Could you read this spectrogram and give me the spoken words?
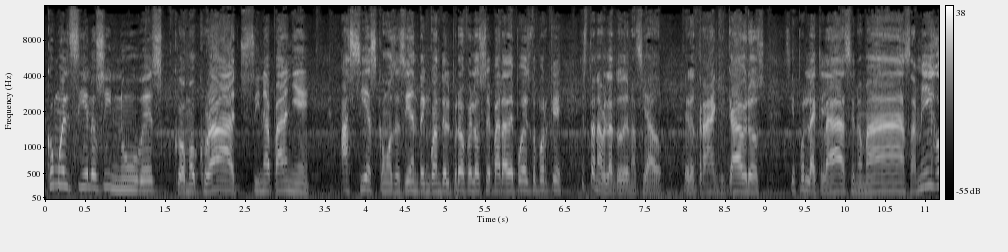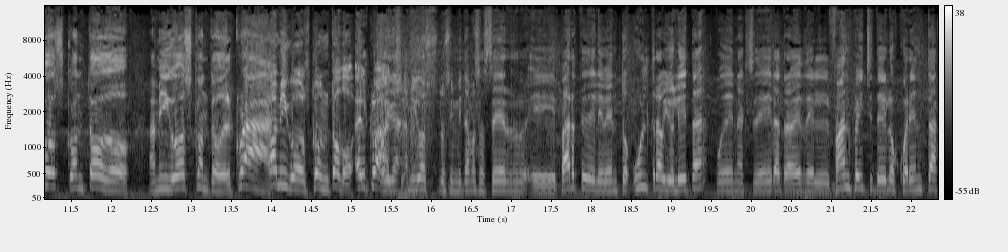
como el cielo sin nubes, como Crash sin apañe. Así es como se sienten cuando el profe los separa de puesto porque están hablando demasiado. Pero tranqui, cabros, si es por la clase nomás. Amigos con todo, amigos con todo el Crash. Amigos, con todo, el crash. Oigan, amigos, los invitamos a ser eh, parte del evento Ultravioleta. Pueden acceder a través del fanpage de los 40,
